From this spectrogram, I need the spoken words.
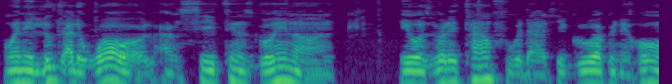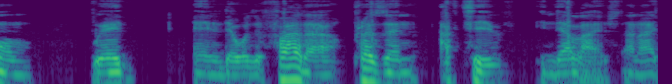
when he looked at the wall and see things going on he was very thankful that he grew up in a home where and there was a father present, active in their lives, and I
